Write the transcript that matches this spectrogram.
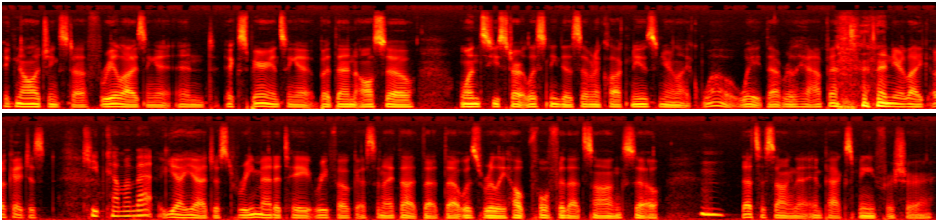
acknowledging stuff, realizing it, and experiencing it. But then also, once you start listening to the seven o'clock news and you're like, whoa, wait, that really happened. and then you're like, okay, just, Keep coming back. yeah, yeah, just remeditate, refocus. And I thought that that was really helpful for that song. So hmm. that's a song that impacts me for sure.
